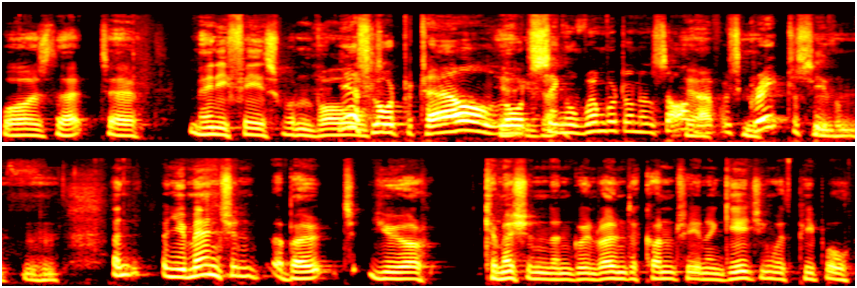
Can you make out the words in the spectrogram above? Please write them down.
was that uh, many faiths were involved. Yes, Lord Patel, yeah, Lord exactly. Singh of Wimbledon, and so on. Yeah. It was great to see mm-hmm, them. Mm-hmm. And, and you mentioned about your commission and going around the country and engaging with people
